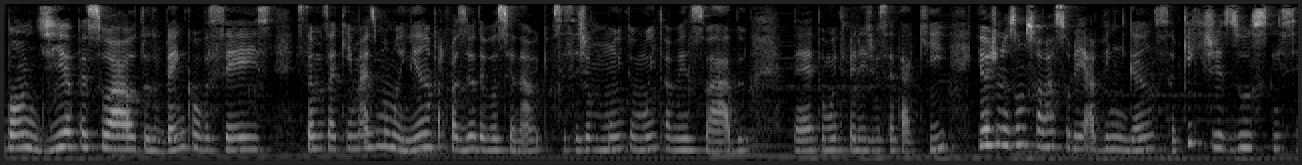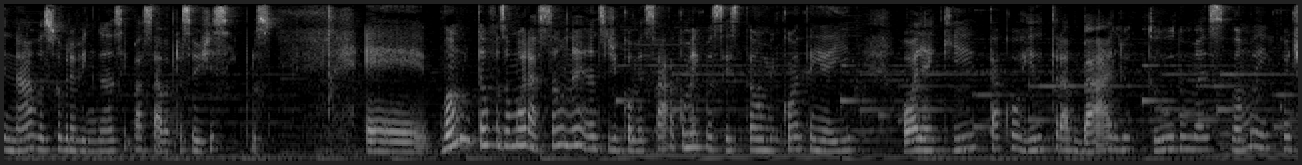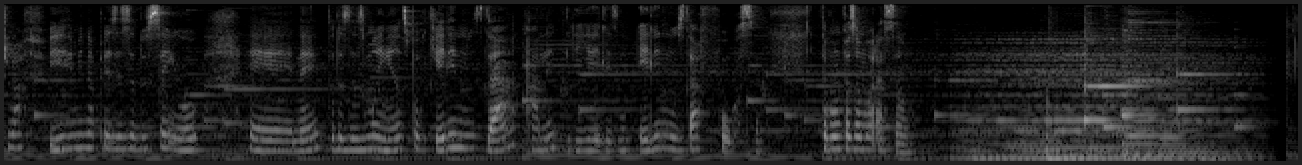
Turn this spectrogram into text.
Bom dia, pessoal, tudo bem com vocês? Estamos aqui mais uma manhã para fazer o devocional que você seja muito, muito abençoado, né? Tô muito feliz de você estar aqui. E hoje nós vamos falar sobre a vingança. O que, que Jesus ensinava sobre a vingança e passava para seus discípulos. É, vamos então fazer uma oração, né? Antes de começar. Como é que vocês estão? Me contem aí. Olha, aqui tá corrido trabalho, tudo, mas vamos aí continuar firme na presença do Senhor, é, né? Todas as manhãs, porque Ele nos dá alegria, Ele, Ele nos dá força. Então vamos fazer uma oração.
